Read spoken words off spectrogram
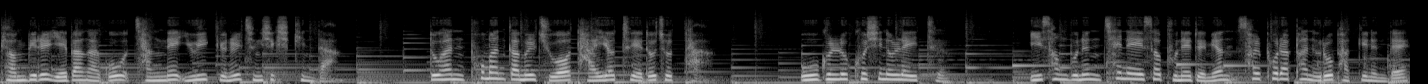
변비를 예방하고 장내 유익균을 증식시킨다. 또한 포만감을 주어 다이어트에도 좋다. 5. 글루코시놀레이트. 이 성분은 체내에서 분해되면 설포라판으로 바뀌는데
